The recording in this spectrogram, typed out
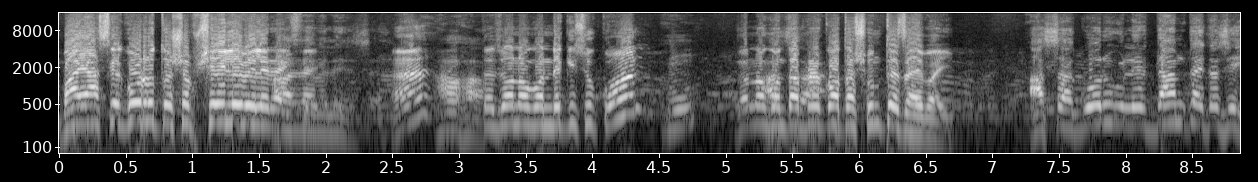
ভাই আজকে গরু তো সব সেই লেভেলের হ্যাঁ, আছে। হ্যাঁ? হ্যাঁ, হ্যাঁ। তো জনগণে কিছু কোন। জনগণ তো আচ্ছা। আপনার কথা শুনতে চায় ভাই। আচ্ছা গরুগুলির দাম চাইতেছি।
